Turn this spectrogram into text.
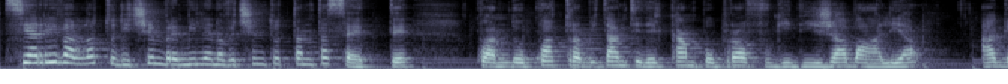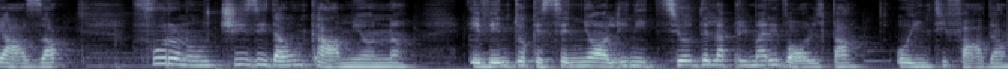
si arriva all'8 dicembre 1987, quando quattro abitanti del campo profughi di Jabalia, a Gaza, furono uccisi da un camion, evento che segnò l'inizio della prima rivolta o intifada.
